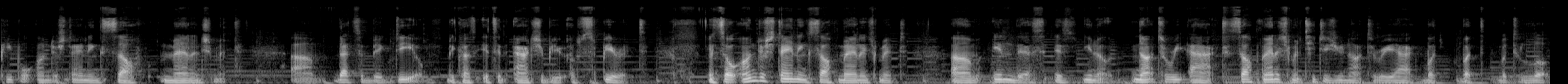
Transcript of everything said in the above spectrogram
people understanding self management. Um, that's a big deal because it's an attribute of spirit. And so understanding self management um, in this is you know not to react. Self management teaches you not to react, but but but to look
